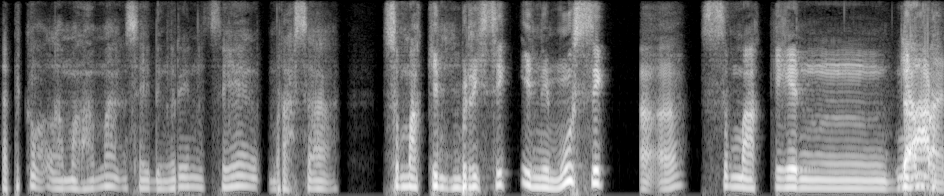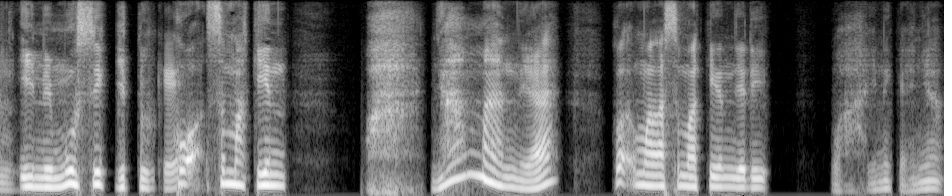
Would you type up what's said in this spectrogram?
Tapi kok lama-lama saya dengerin saya merasa semakin berisik ini musik. Ah, ah. semakin Nyaman. dark ini musik gitu. Oke. kok semakin wah nyaman ya kok malah semakin jadi wah ini kayaknya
